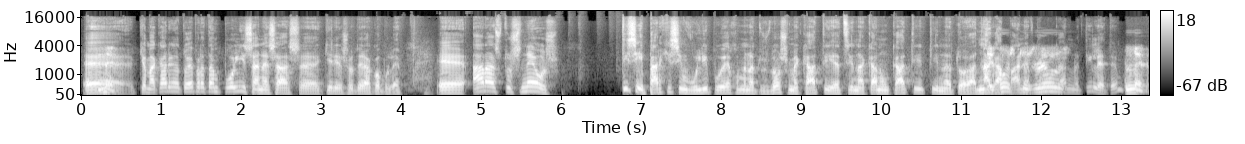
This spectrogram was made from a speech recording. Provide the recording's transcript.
Ε, ναι. Και μακάρι να το έπραταν πολλοί σαν εσάς ε, κύριε Σωτηρακόπουλε. Ε, άρα στους νέους, τι υπάρχει συμβουλή που έχουμε να τους δώσουμε κάτι, έτσι, να κάνουν κάτι, τι, να, το, να αγαπάνε, να κάνουν, τι λέτε; Ναι.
